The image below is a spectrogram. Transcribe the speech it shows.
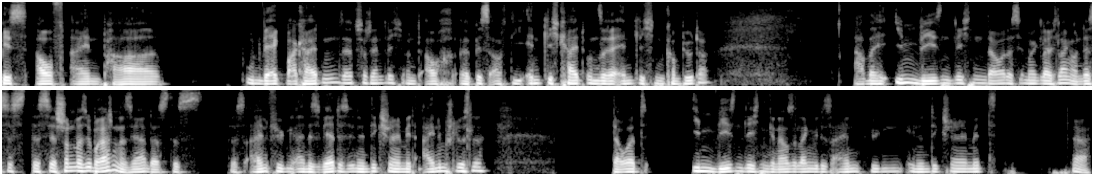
Bis auf ein paar Unwägbarkeiten, selbstverständlich, und auch äh, bis auf die Endlichkeit unserer endlichen Computer. Aber im Wesentlichen dauert das immer gleich lange. Und das ist, das ist ja schon was Überraschendes, ja, dass das, das Einfügen eines Wertes in den Dictionary mit einem Schlüssel dauert im Wesentlichen genauso lange wie das Einfügen in den Dictionary mit ja,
